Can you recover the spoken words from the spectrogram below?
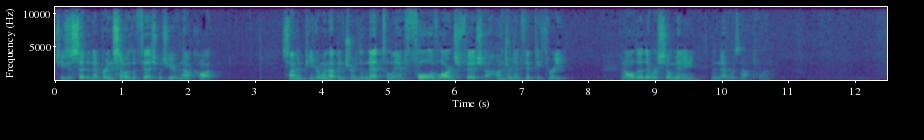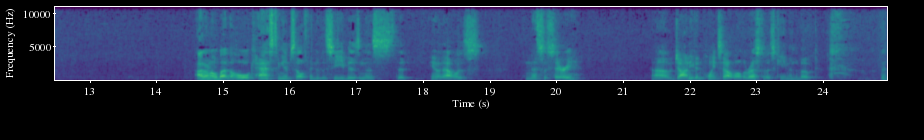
Jesus said to them, Bring some of the fish which you have now caught. Simon Peter went up and drew the net to land full of large fish, a hundred and fifty three. And although there were so many, the net was not torn. I don't know about the whole casting himself into the sea business, that, you know, that was necessary. Uh, John even points out, well, the rest of us came in the boat. you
